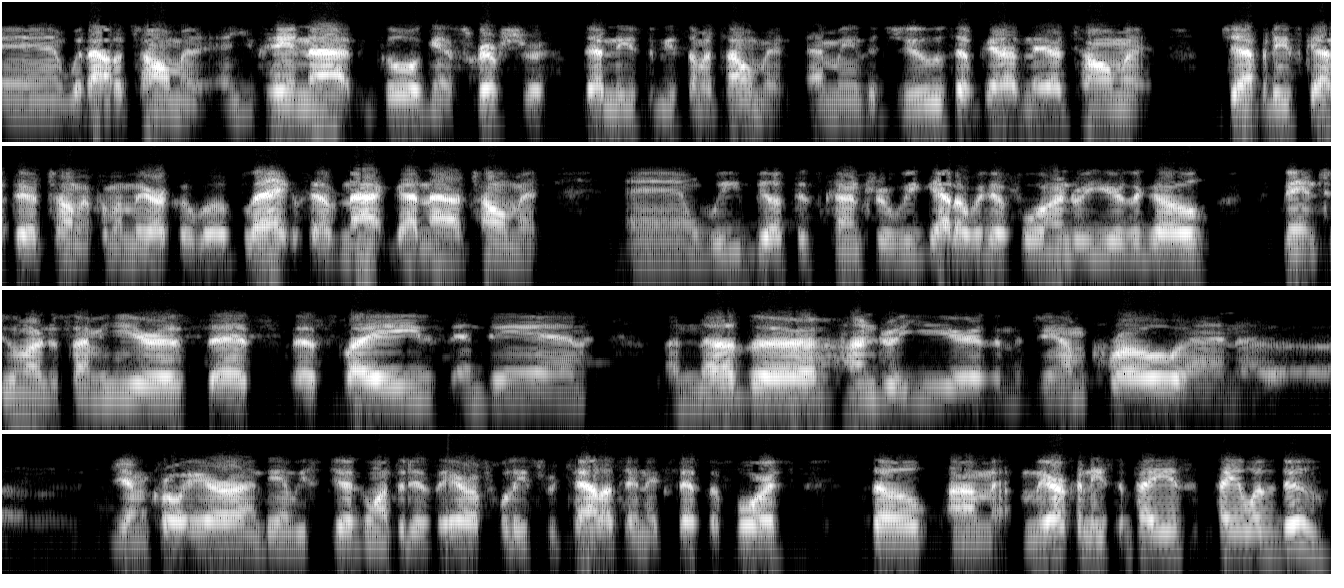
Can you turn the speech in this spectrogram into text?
and without atonement, and you cannot go against Scripture. There needs to be some atonement. I mean, the Jews have gotten their atonement, Japanese got their atonement from America, but blacks have not gotten our atonement. And we built this country. We got over here 400 years ago, spent 200 some years as, as another 100 years in the Jim Crow and uh, Jim Crow era, and then we still going through this era of police brutality and excessive force. So um, America needs to pay pay what's due.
